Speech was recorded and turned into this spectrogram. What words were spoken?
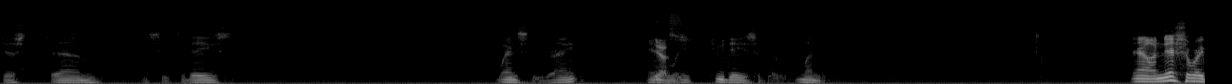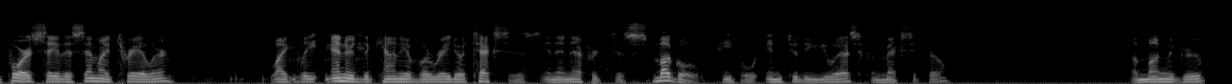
Just, um, let's see, today's Wednesday, right? Yes. Two days ago, Monday. Now, initial reports say the semi trailer likely entered the county of Laredo, Texas, in an effort to smuggle people into the U.S. from Mexico. Among the group,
